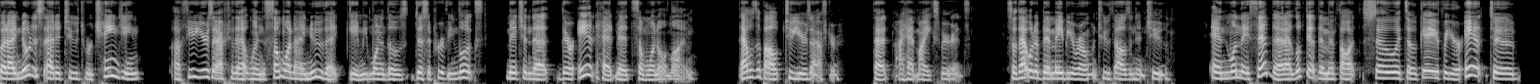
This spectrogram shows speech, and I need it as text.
But I noticed attitudes were changing a few years after that when someone I knew that gave me one of those disapproving looks mentioned that their aunt had met someone online. That was about two years after that I had my experience. So that would have been maybe around 2002. And when they said that, I looked at them and thought, so it's okay for your aunt to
